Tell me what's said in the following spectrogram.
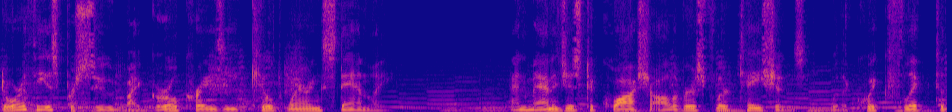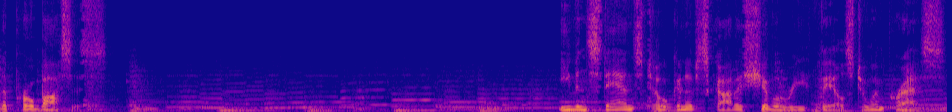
Dorothy is pursued by girl crazy, kilt wearing Stanley and manages to quash Oliver's flirtations with a quick flick to the proboscis. Even Stan's token of Scottish chivalry fails to impress.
